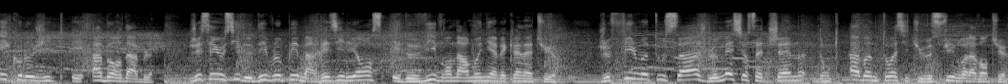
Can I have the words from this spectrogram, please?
écologique et abordable. J'essaye aussi de développer ma résilience et de vivre en harmonie avec la nature. Je filme tout ça, je le mets sur cette chaîne, donc abonne-toi si tu veux suivre l'aventure.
